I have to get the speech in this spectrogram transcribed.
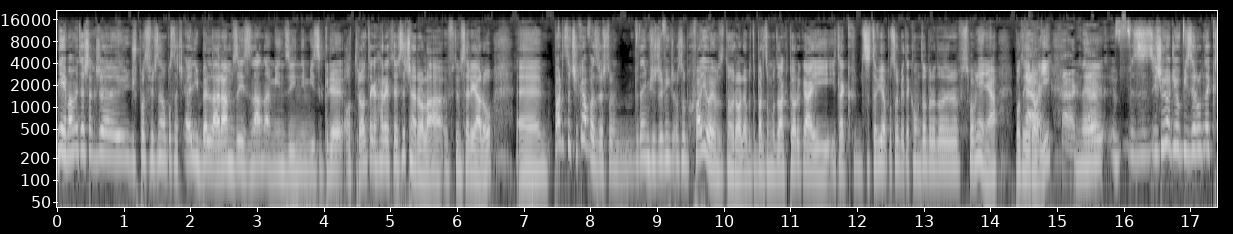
Nie, mamy też także już potwierdzoną postać Eli Bella Ramsey, znana między innymi z gry o Tron, taka charakterystyczna rola w tym serialu. E, bardzo ciekawa zresztą, wydaje mi się, że większość osób chwaliło ją za tą rolę, bo to bardzo młoda aktorka i, i tak zostawiła po sobie taką dobre do wspomnienia po tej Tak, roli. tak, E, tak. w- z- Jeżeli chodzi o wizerunek,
